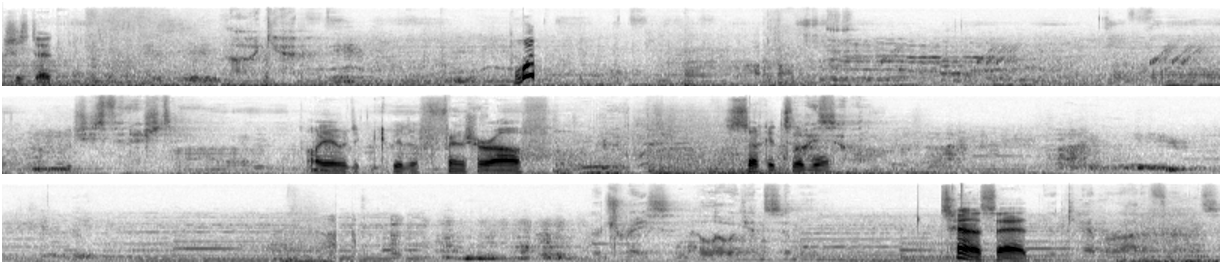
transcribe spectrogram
She's dead. What? She's finished. Oh yeah, we had to, we had to finish her off. Suck it, Sybil. Kind of sad. Your Camerata friends.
